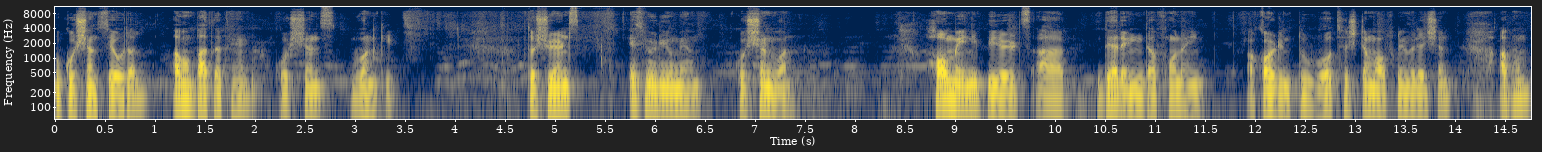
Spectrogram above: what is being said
वो क्वेश्चन से ओरल। अब हम बात करते हैं क्वेश्चन वन की। तो स्टूडेंट्स, इस वीडियो में हम question one. How many periods are there in the following according to both system of numeration अब हम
